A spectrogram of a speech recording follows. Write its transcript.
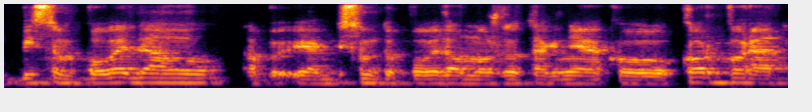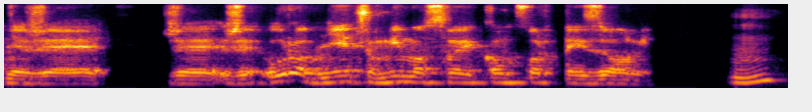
by som povedal, alebo jak by som to povedal možno tak nejako korporátne, že, že, že urob niečo mimo svojej komfortnej zóny. Mm.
